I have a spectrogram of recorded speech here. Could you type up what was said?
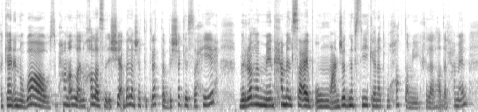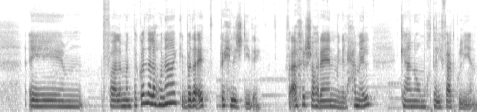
فكان إنه واو سبحان الله إنه خلص الأشياء بلشت تترتب بالشكل الصحيح بالرغم من حمل صعب وعن جد نفسية كانت محطمة خلال هذا الحمل. فلما انتقلنا لهناك بدأت رحلة جديدة. فآخر شهرين من الحمل كانوا مختلفات كليا.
